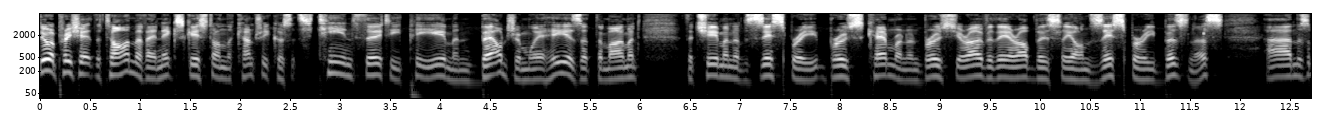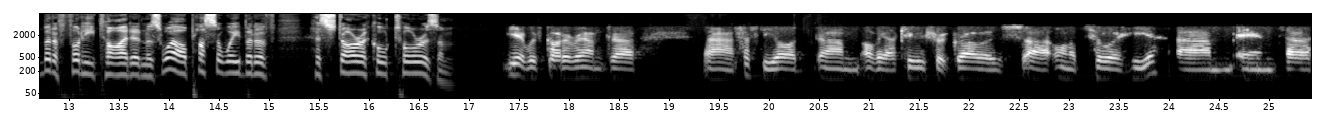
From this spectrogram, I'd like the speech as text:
Do appreciate the time of our next guest on the country because it's 10:30 p.m. in Belgium where he is at the moment, the chairman of Zespri, Bruce Cameron. And Bruce, you're over there obviously on Zespri business. Um, there's a bit of footy tied in as well, plus a wee bit of historical tourism. Yeah, we've got around uh, uh, 50 odd um, of our kiwifruit growers uh, on a tour here, um, and uh,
